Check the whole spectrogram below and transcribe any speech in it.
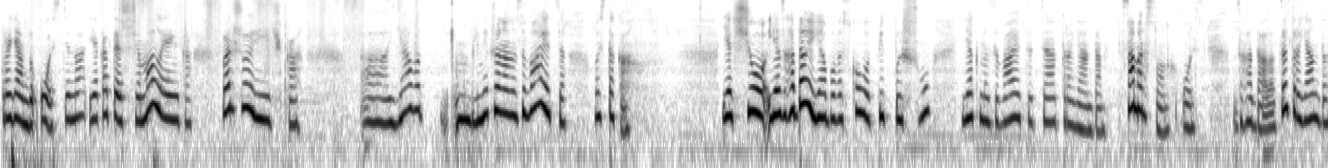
троянду Остіна, яка теж ще маленька, першорічка. Я от, блін, якщо вона називається, ось така. Якщо я згадаю, я обов'язково підпишу, як називається ця троянда. Summer Song, ось, згадала. Це троянда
